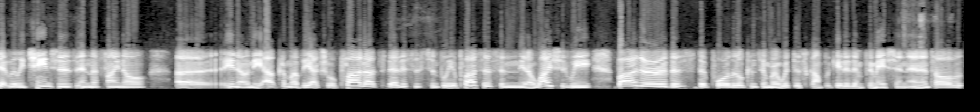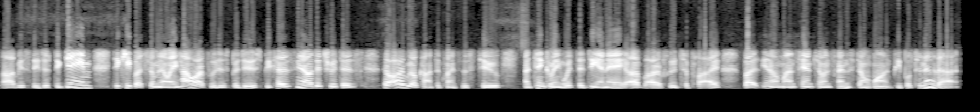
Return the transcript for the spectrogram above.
that really changes in the final uh, you know, in the outcome of the actual product, that this is simply a process, and you know, why should we bother this the poor little consumer with this complicated information? And it's all obviously just a game to keep us from knowing how our food is produced, because you know, the truth is there are real consequences to uh, tinkering with the DNA of our food supply. But you know, Monsanto and friends don't want people to know that.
